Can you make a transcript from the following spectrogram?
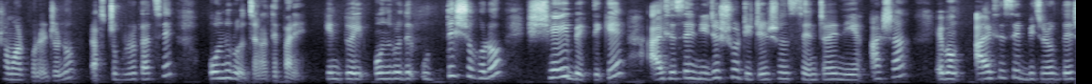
সমর্পণের জন্য রাষ্ট্রগুলোর কাছে অনুরোধ জানাতে পারে। কিন্তু এই অনুরোধের উদ্দেশ্য হলো সেই ব্যক্তিকে আইসিসির নিজস্ব ডিটেনশন সেন্টারে নিয়ে আসা এবং আইসিসি বিচারকদের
